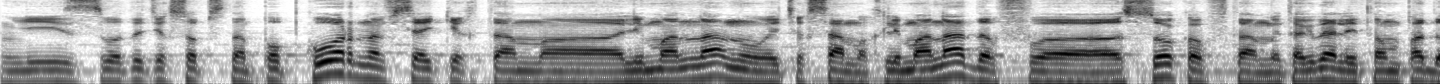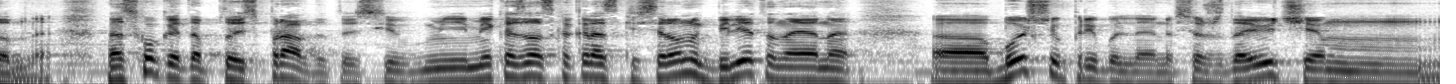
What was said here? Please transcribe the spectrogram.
из вот этих, собственно, попкорнов всяких там э, лимона, ну, этих самых лимонадов, э, соков там и так далее и тому подобное. Насколько это, то есть, правда? То есть, мне, мне казалось, как раз-таки все равно билеты, наверное, э, большую прибыль, наверное, все же дают, чем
